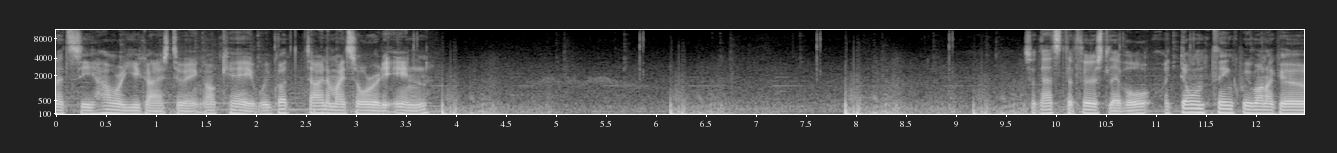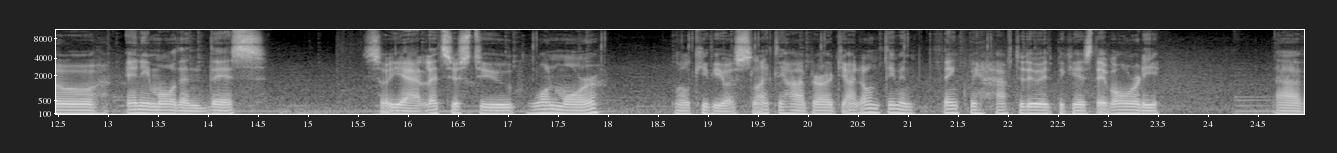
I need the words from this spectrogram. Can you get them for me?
let's see, how are you guys doing? Okay, we've got dynamites already in. So that's the first level. I don't think we want to go any more than this. So yeah, let's just do one more. We'll give you a slightly higher priority. I don't even think we have to do it because they've already uh,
